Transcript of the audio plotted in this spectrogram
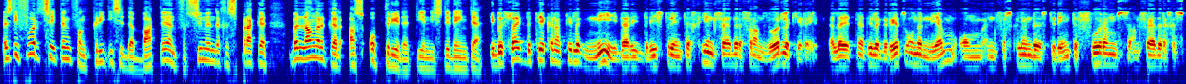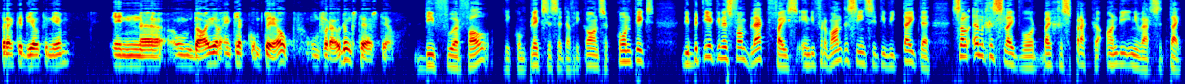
is die voortsetting van kritiese debatte en versoenende gesprekke belangriker as optrede teen die studente. Die besluit beteken natuurlik nie dat die drie studente geen verdere verantwoordelikhede het. Hulle het natuurlik reeds onderneem om in verskillende studente forums aan verdere gesprekke deel te neem en uh, om daaier eintlik om te help om verhoudings te herstel die voorval, die komplekse Suid-Afrikaanse konteks, die betekenis van blackface en die verwante sensitiwiteite sal ingesluit word by gesprekke aan die universiteit.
